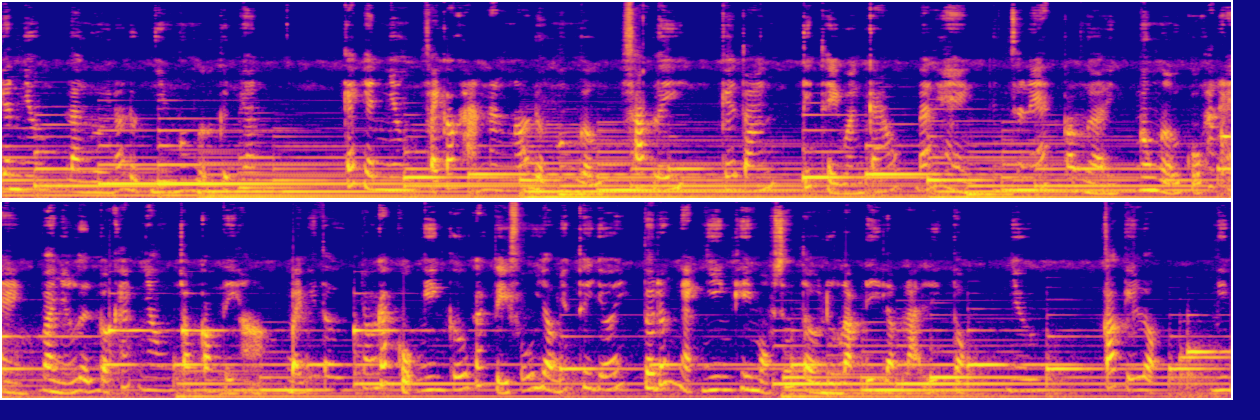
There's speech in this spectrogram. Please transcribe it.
Doanh nhân là người nói được nhiều ngôn ngữ kinh doanh Các doanh nhân phải có khả năng nói được ngôn ngữ pháp lý, kế toán, tiếp thị quảng cáo, bán hàng, internet, công nghệ, ngôn ngữ của khách hàng và những lĩnh vực khác nhau trong công ty họ. 74. Trong các cuộc nghiên cứu các tỷ phú giàu nhất thế giới, tôi rất ngạc nhiên khi một số từ được lặp đi lặp lại liên tục như có kỷ luật, nghiêm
